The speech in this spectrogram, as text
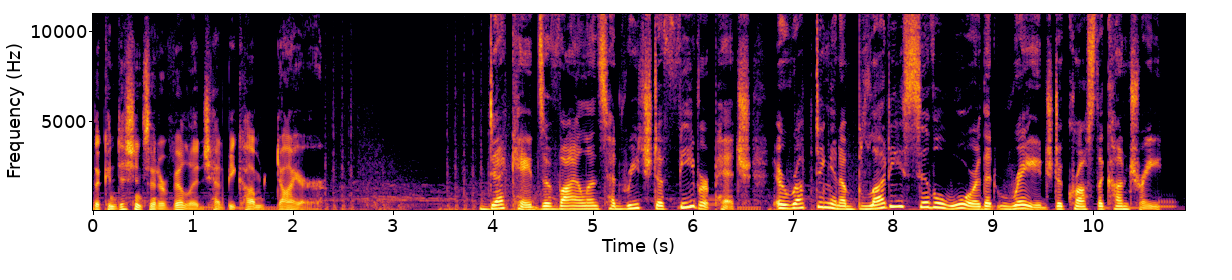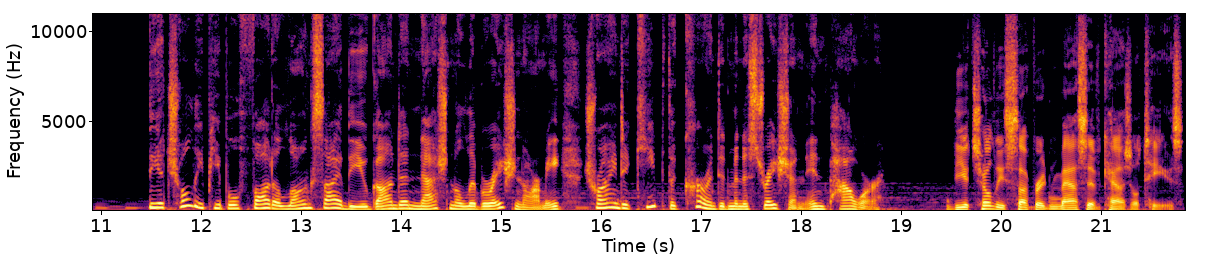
the conditions in her village had become dire. Decades of violence had reached a fever pitch, erupting in a bloody civil war that raged across the country. The Acholi people fought alongside the Ugandan National Liberation Army, trying to keep the current administration in power. The Acholi suffered massive casualties,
